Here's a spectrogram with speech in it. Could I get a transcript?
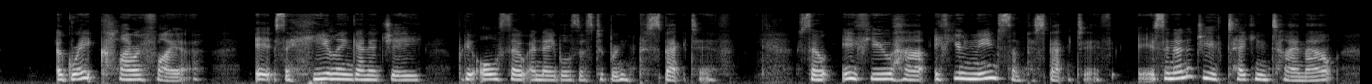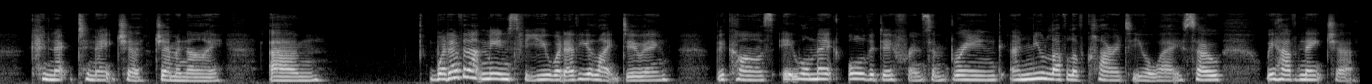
a great clarifier. It's a healing energy, but it also enables us to bring perspective. So if you have if you need some perspective, it's an energy of taking time out, connect to nature, Gemini. Um, whatever that means for you, whatever you like doing, because it will make all the difference and bring a new level of clarity your way. So we have nature.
